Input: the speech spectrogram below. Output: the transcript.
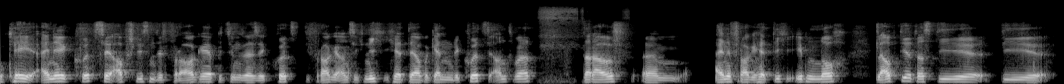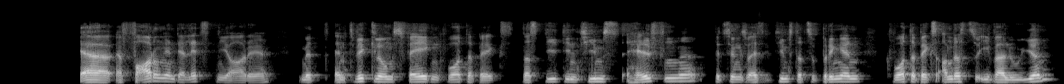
Okay, eine kurze abschließende Frage, beziehungsweise kurz die Frage an sich nicht. Ich hätte aber gerne eine kurze Antwort darauf. Ähm, eine Frage hätte ich eben noch. Glaubt ihr, dass die, die äh, Erfahrungen der letzten Jahre mit entwicklungsfähigen Quarterbacks, dass die den Teams helfen, beziehungsweise die Teams dazu bringen, Quarterbacks anders zu evaluieren.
